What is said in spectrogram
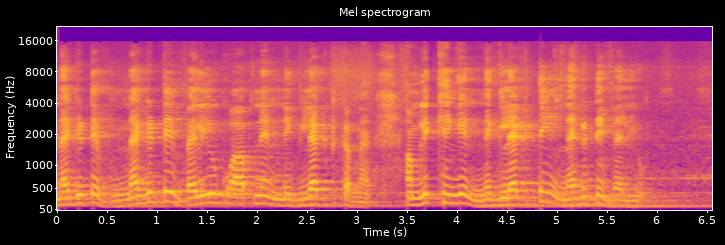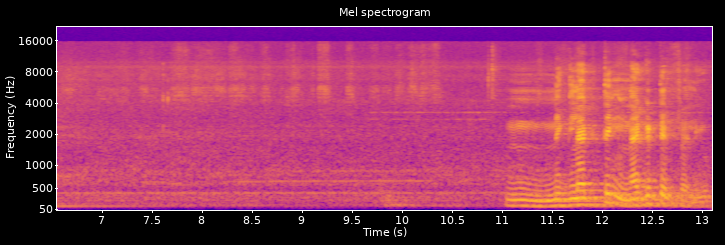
नेगेटिव नेगेटिव वैल्यू को आपने निग्लेक्ट करना है। हम लिखेंगे neglecting negative value neglecting negative value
